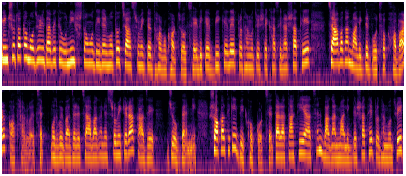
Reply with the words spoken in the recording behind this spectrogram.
তিনশো টাকা মজুরি দাবিতে উনিশতম দিনের মতো চা শ্রমিকদের ধর্মঘট চলছে। এদিকে বিকেলে প্রধানমন্ত্রী শেখ হাসিনার সাথে চা বাগান মালিকদের বৈঠক হবার কথা রয়েছে। মধুময় বাজারে চা বাগানের শ্রমিকেরা কাজে যোগ দেননি। সকাল থেকেই বিক্ষোভ করছে। তারা তাকিয়ে আছেন বাগান মালিকদের সাথে প্রধানমন্ত্রীর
